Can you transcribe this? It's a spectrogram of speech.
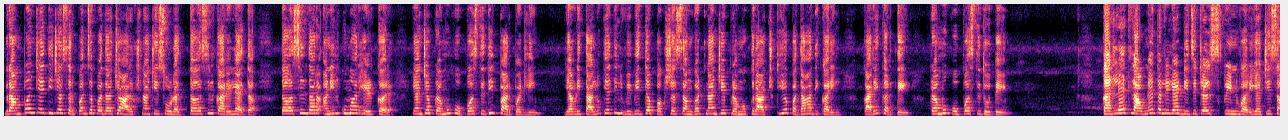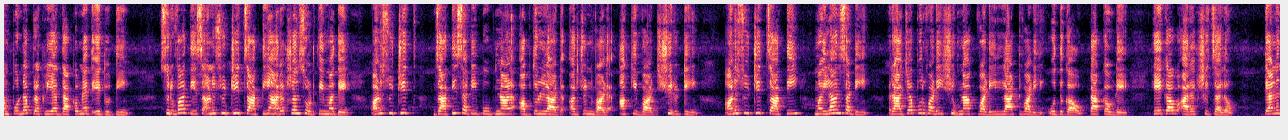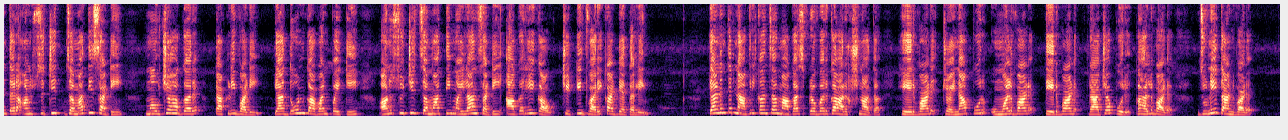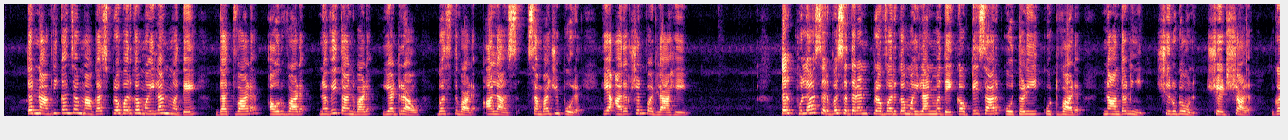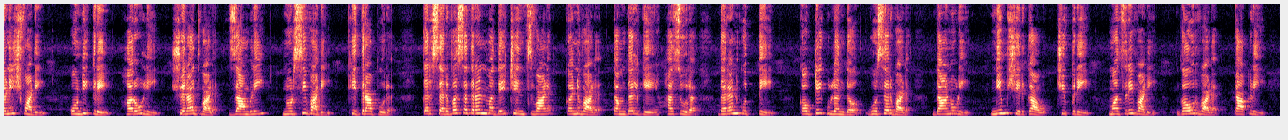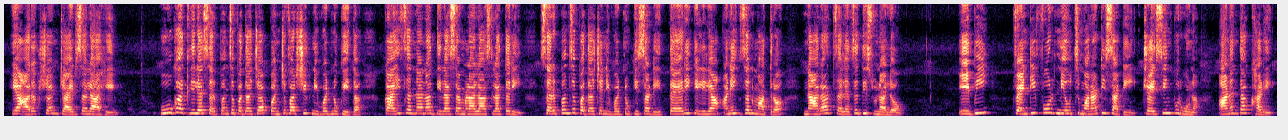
ग्रामपंचायतीच्या सरपंच पदाच्या आरक्षणाची सोडत तहसील कार्यालयात तहसीलदार अनिल कुमार हेळकर यांच्या प्रमुख उपस्थितीत पार पडली. यावेळी तालुक्यातील विविध पक्ष संघटनांचे प्रमुख राजकीय पदाधिकारी कार्यकर्ते प्रमुख उपस्थित होते. कार्यालयात लावण्यात आलेल्या डिजिटल स्क्रीनवर याची संपूर्ण प्रक्रिया दाखवण्यात येत होती. सुरुवातीस अनुसूचित जाती आरक्षण सोडतीमध्ये अनुसूचित जातीसाठी बुबनाळ लाट अर्जुनवाड आकीवाड शिर्टी अनुसूचित जाती महिलांसाठी राजापूरवाडी शिवनाकवाडी लाटवाडी उदगाव टाकवडे हे गाव आरक्षित झालं. त्यानंतर अनुसूचित जमातीसाठी मौचाहगर टाकळीवाडी या दोन गावांपैकी अनुसूचित जमाती महिलांसाठी आगर हे गाव चिठ्ठीद्वारे काढण्यात आले. त्यानंतर नागरिकांचा मागास प्रवर्ग आरक्षणात हेरवाड जैनापूर उमळवाड तेरवाड राजापूर घालवाड जुने तांडवाड तर नागरिकांचा मागास प्रवर्ग महिलांमध्ये दत्तवाड औरवाड नवे तानवाड यड्राव बस्तवाड आलास संभाजीपूर हे आरक्षण पडलं आहे. तर खुला सर्वसाधारण प्रवर्ग महिलांमध्ये कवटेसार कोथळी कुटवाड नांदणी शिरडोन शेडशाळ गणेशवाडी कोंडिक्रे हरोली शिरादवाड जांभळी नुरसीवाडी खिद्रापूर तर सर्व सदरांमध्ये चिंचवाड कणवाड तमदलगे हसूर धरणगुत्ती कवटे कुलंद घोसरवाड दानोळी निम शिरगाव चिपरी मजरेवाडी गौरवाड टाकळी हे आरक्षण जाहीर झालं आहे. होऊ घातलेल्या सरपंचपदाच्या पंचवार्षिक निवडणुकीत काही जणांना दिलासा मिळाला असला तरी सरपंच पदाच्या निवडणुकीसाठी तयारी केलेल्या अनेक जण मात्र नाराज झाल्याचं दिसून आलं. A B twenty four news मराठीसाठी जयसिंगपूरहून आनंदा खाडे.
